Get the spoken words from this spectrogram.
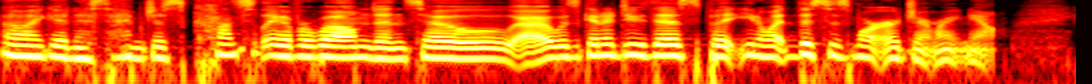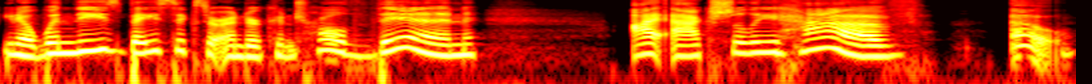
oh my goodness, I'm just constantly overwhelmed. And so I was going to do this, but you know what? This is more urgent right now. You know, when these basics are under control, then I actually have, oh,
